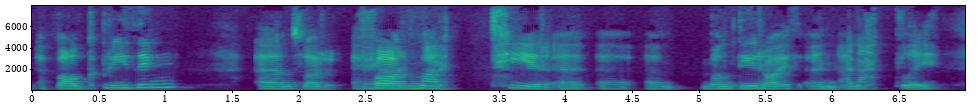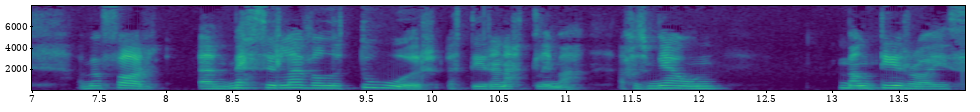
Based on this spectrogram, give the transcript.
y bog breathing, um, so'r y yeah. ffordd mae'r tir y, y, y, y mawndiroedd yn anadlu. A mewn ffordd, um, methu'r lefel y dŵr ydy'r anadlu yma. Achos mewn mawndiroedd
